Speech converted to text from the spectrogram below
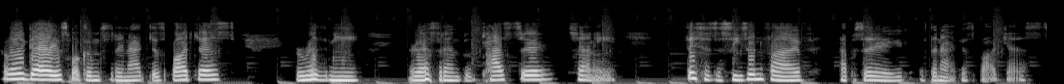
Hello, guys. Welcome to the Nightcast podcast. You're with me, resident podcaster Jenny. This is the season five, episode eight of the Nightcast podcast.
